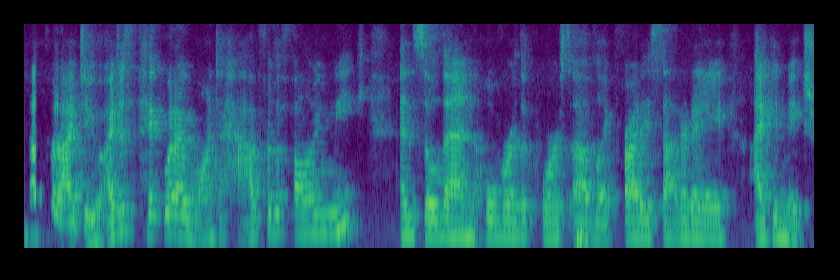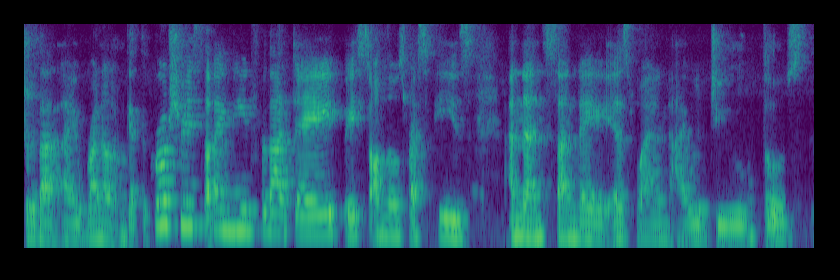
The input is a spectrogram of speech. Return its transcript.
that's what I do. I just pick what I want to have for the following week. And so then over the course of like Friday, Saturday, I can make sure that I run out and get the groceries that I need for that day based on those recipes. And then Sunday is when I would do those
